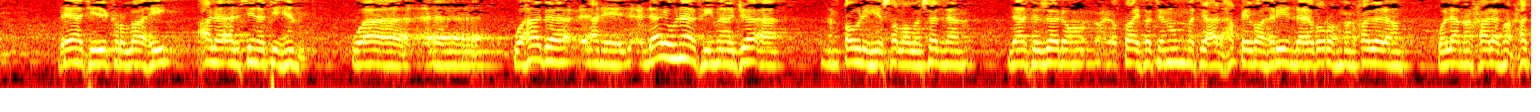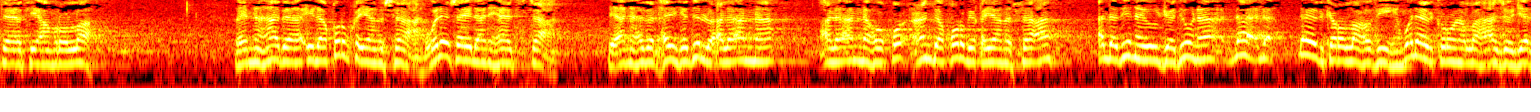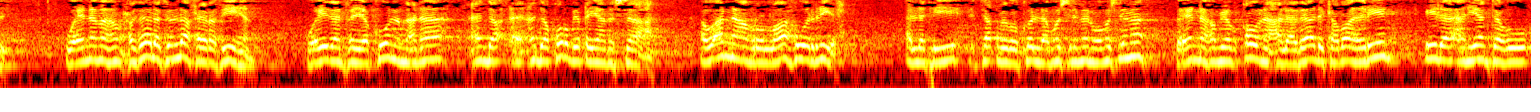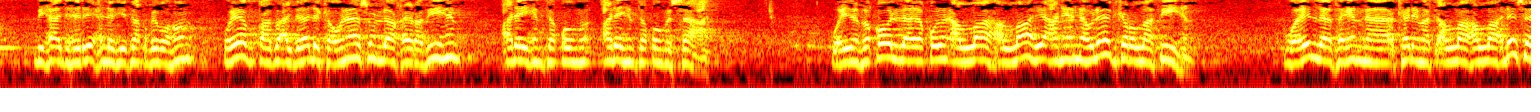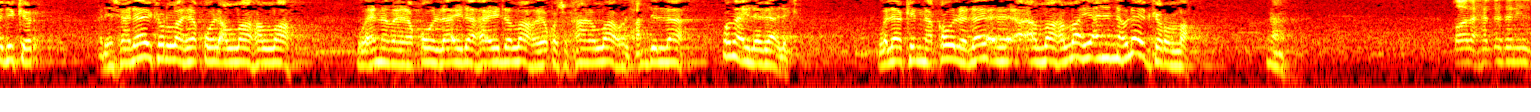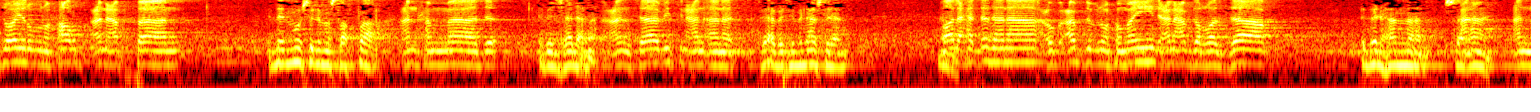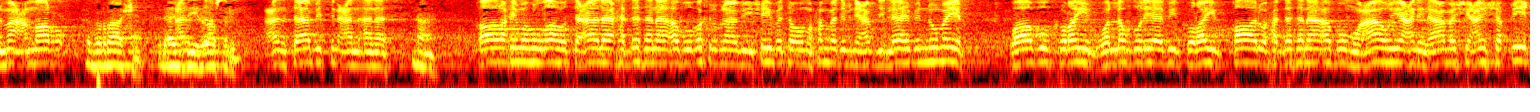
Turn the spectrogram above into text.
لا يأتي ذكر الله على ألسنتهم. آه، وهذا يعني لا ينافي ما جاء من قوله صلى الله عليه وسلم لا تزال طائفة من أمتي على الحق ظاهرين لا يضرهم من خذلهم ولا من خالفهم حتى يأتي أمر الله. فإن هذا إلى قرب قيام الساعة وليس إلى نهاية الساعة لأن هذا الحديث يدل على أن على أنه عند قرب قيام الساعة الذين يوجدون لا, لا, لا يذكر الله فيهم ولا يذكرون الله عز وجل وإنما هم حثالة لا خير فيهم. وإذا فيكون المعنى عند عند قرب قيام الساعة أو أن أمر الله هو الريح التي تقبض كل مسلم ومسلمة فإنهم يبقون على ذلك ظاهرين إلى أن ينتهوا بهذه الريح التي تقبضهم ويبقى بعد ذلك أناس لا خير فيهم عليهم تقوم عليهم تقوم الساعة. وإذا فقول لا يقولون الله الله يعني أنه لا يذكر الله فيهم. وإلا فإن كلمة الله الله ليس ذكر. الإنسان لا يذكر الله يقول الله الله. وإنما يقول لا إله إلا الله ويقول سبحان الله والحمد لله وما إلى ذلك. ولكن قول لا الله الله يعني أنه لا يذكر الله. نعم. قال حدثني زهير بن حرب عن عفان بن مسلم الصفار. عن حماد بن سلمة. عن ثابت عن أنس. ثابت بن أسلم قال حدثنا عبد بن حميد عن عبد الرزاق. بن همام عن, عن معمر. بن راشد الأزدي البصري. عن ثابت عن أنس. نعم. قال رحمه الله تعالى حدثنا أبو بكر بن أبي شيبة ومحمد بن عبد الله بن نمير وأبو كريب واللفظ لأبي كريب قالوا حدثنا أبو معاوية عن الأعمش عن شقيق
